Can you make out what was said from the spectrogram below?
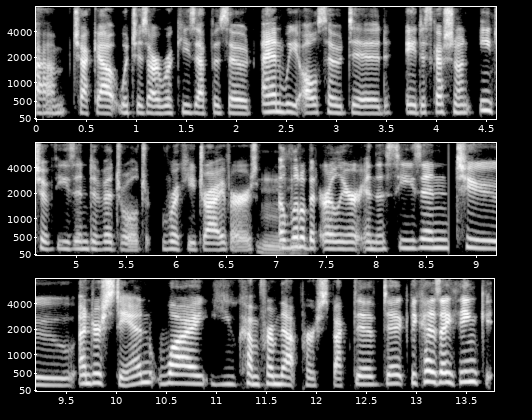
um, check out, which is our rookies episode. And we also did a discussion on each of these individual d- rookie drivers mm-hmm. a little bit earlier in the season to understand why you come from that perspective, Dick. Because I think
